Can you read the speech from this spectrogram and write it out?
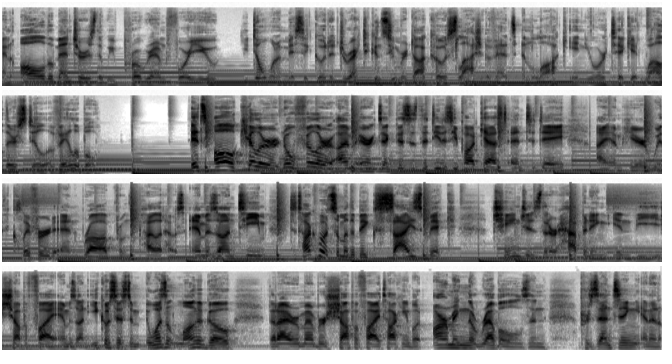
and all the mentors that we've programmed for you. You don't want to miss it. Go to directtoconsumer.co slash events and lock in your ticket while they're still available. It's all killer, no filler. I'm Eric Dyck. This is the D2C podcast, and today I am here with Clifford and Rob from the Pilot House Amazon team to talk about some of the big seismic changes that are happening in the Shopify Amazon ecosystem. It wasn't long ago that I remember Shopify talking about arming the rebels and presenting an,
